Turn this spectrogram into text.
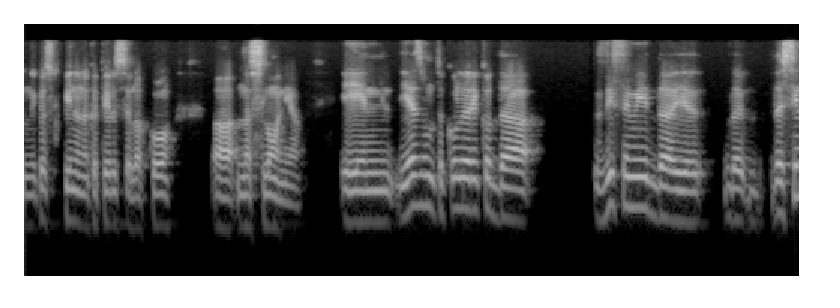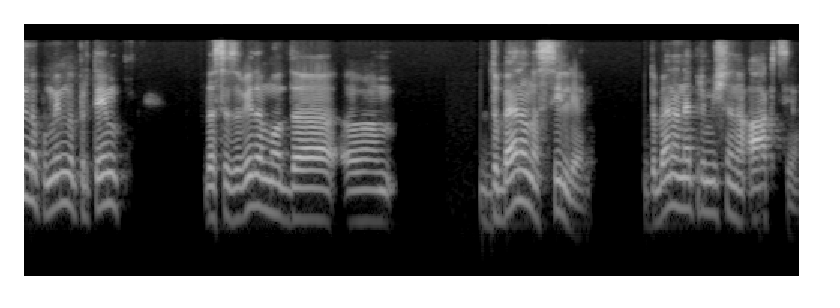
neko skupino, na katero se lahko uh, naslonijo. In jaz bom tako rekel, da zdi se mi, da je, da, da je silno pomembno pri tem, da se zavedamo, da um, dobeno nasilje, dobena nepremišljena akcija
